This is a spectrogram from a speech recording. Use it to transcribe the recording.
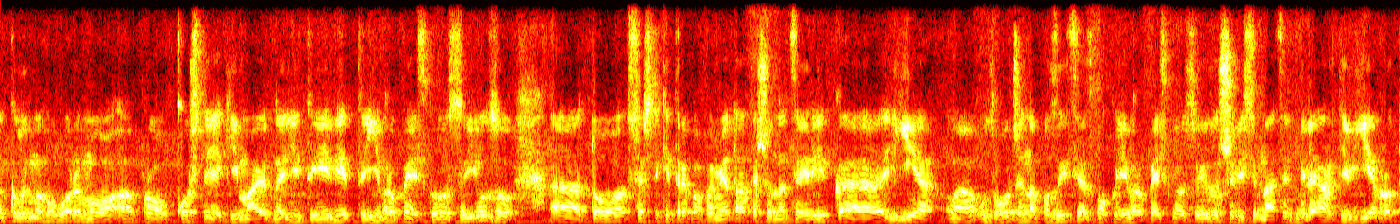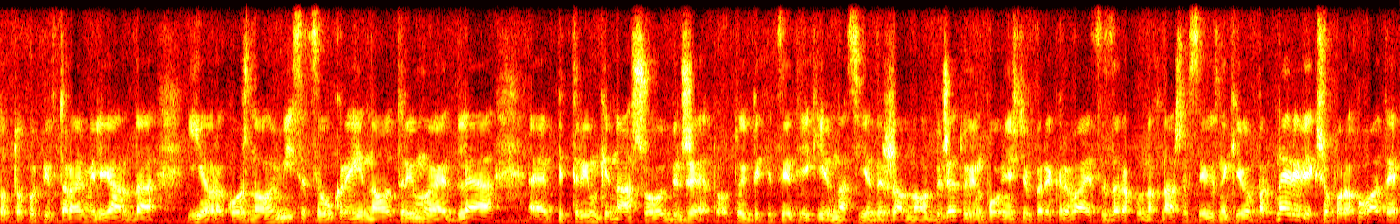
Ну, коли ми говоримо про кошти, які мають надійти від Європейського союзу, е, то все ж таки треба пам'ятати, що на цей рік е, є е, узгоджена позиція з боку Європейського союзу, що 18 мільярдів євро, тобто по півтора мільярда євро кожного місяця, Україна отримує для е, підтримки нашого бюджету. Той дефіцит, який в нас є державного бюджету, він повністю перекривається за рахунок наших союзників і партнерів. Якщо порахувати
